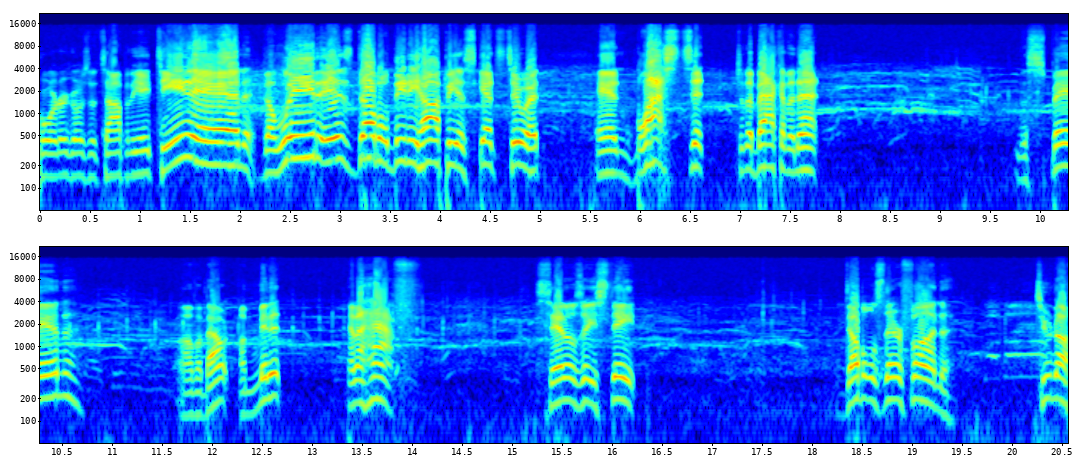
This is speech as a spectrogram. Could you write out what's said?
corner, goes to the top of the 18, and the lead is double. Didi Hoppius gets to it and blasts it to the back of the net. The span of about a minute and a half. San Jose State doubles their fun. 2 0.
